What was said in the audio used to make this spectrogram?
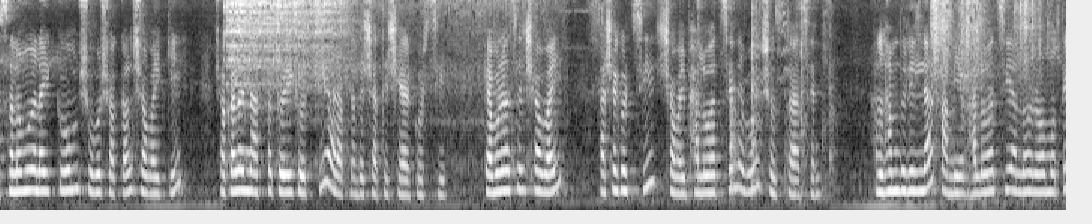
আসসালামু আলাইকুম, শুভ সকাল সবাইকে। সকালের নাস্তা তৈরি করছি আর আপনাদের সাথে শেয়ার করছি। কেমন আছেন সবাই? আশা করছি সবাই ভালো আছেন এবং সুস্থ আছেন। আলহামদুলিল্লাহ, আমিও ভালো আছি আল্লাহ রহমতে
